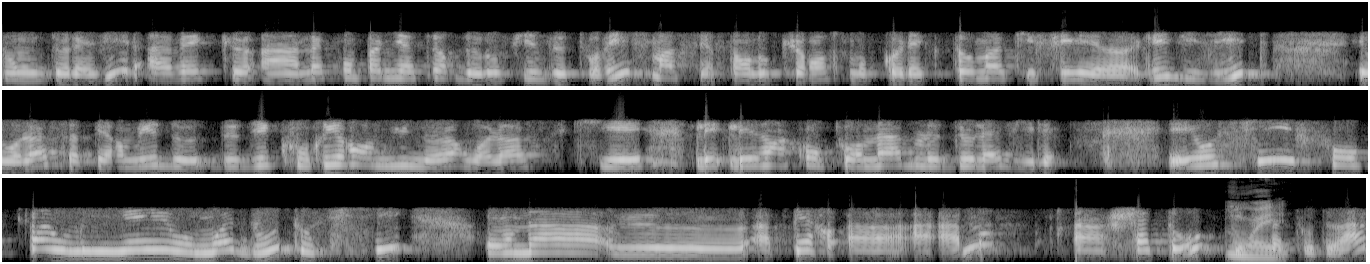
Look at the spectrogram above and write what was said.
donc de la ville avec un accompagnateur de l'Office de tourisme. Hein, c'est en l'occurrence mon collègue Thomas qui fait euh, les visites. Et voilà, ça permet de, de, découvrir en une heure voilà ce qui est les, les incontournables de la ville. Et aussi, il faut pas oublier, au mois d'août aussi, on a euh, à, per à, Ham, un château, le château de Ham,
